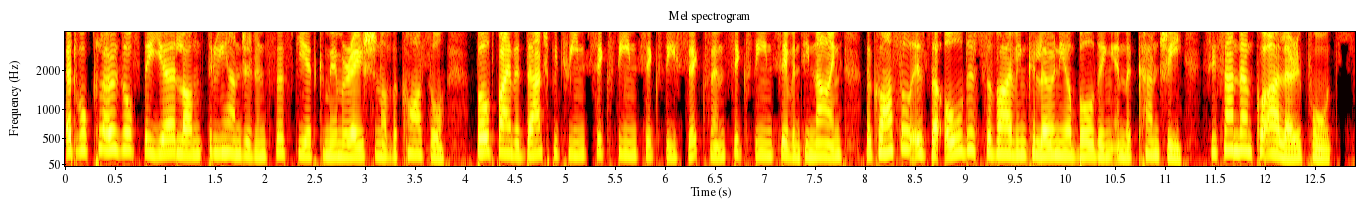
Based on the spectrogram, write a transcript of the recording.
It will close off the year-long 350th commemoration of the castle. Built by the Dutch between 1666 and 1679, the castle is the oldest surviving colonial building in the country. Sisanda Nkwala reports.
